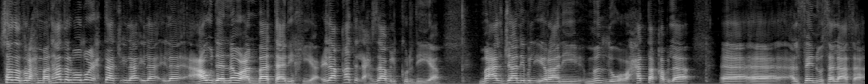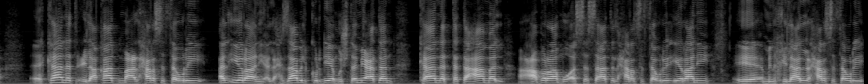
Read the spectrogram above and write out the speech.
أستاذ عبد الرحمن هذا الموضوع يحتاج إلى إلى إلى عودة نوعا ما تاريخية، علاقات الأحزاب الكردية مع الجانب الإيراني منذ وحتى قبل 2003 آه، آه، كانت علاقات مع الحرس الثوري الإيراني. الأحزاب الكردية مجتمعة كانت تتعامل عبر مؤسسات الحرس الثوري الإيراني. آه، من خلال الحرس الثوري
